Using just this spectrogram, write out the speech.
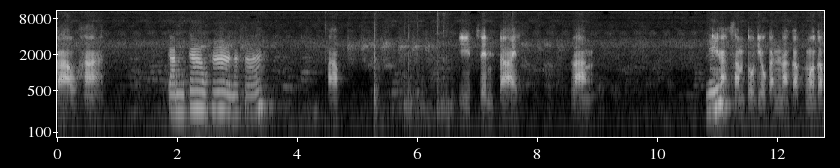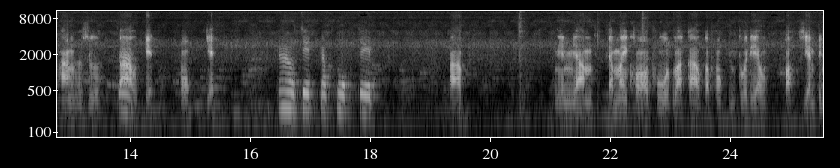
เก้าห้ากันเก้าห้านะคะครับขีดเส้นใต้ล่างเน้นี่นละซ้ำตัวเดียวกันละกับหัวกับหางซื่อๆ จ้ะเก้าเจ็ดหกเจ็ดเก้าเจ็ดกับหกเจ็ดครับ เน้นย้ำจะไม่ขอพูดว่าเก้ากับหกเป็นตัวเดียว เพราะเขียนเป็น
